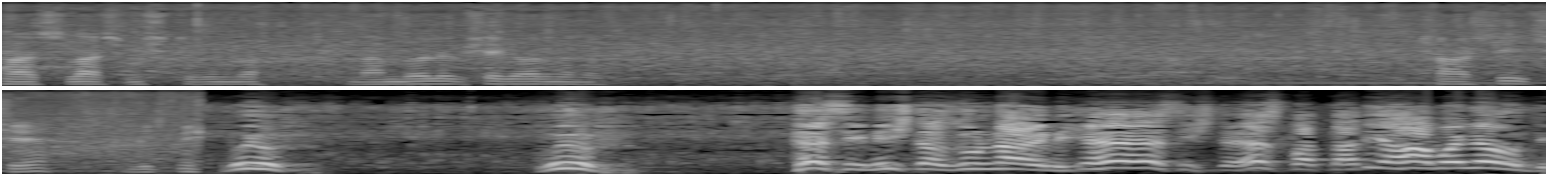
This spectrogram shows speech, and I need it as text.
karşılaşmış durumda. Ben böyle bir şey görmedim. Çarşı içi bitmiş. Buyur. Buyur. Hes imiş de zurnaymış. Hes işte. Hes patladı. Ha böyle oldu.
